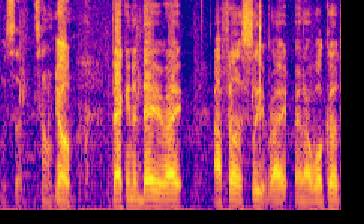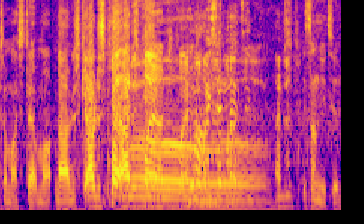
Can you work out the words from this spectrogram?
What's up? Tell him. Yo, back in the day, right? I fell asleep, right, and I woke up to my stepmom. No, I'm just, I'm just playing. I'm just playing. I'm just playing. Whoa. he said nothing. I'm just. It's on YouTube.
